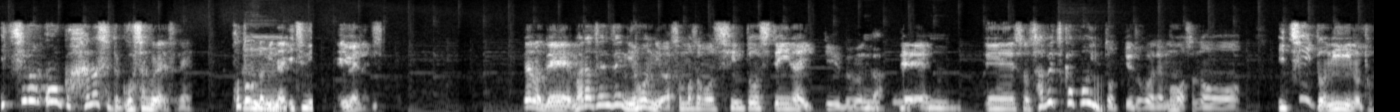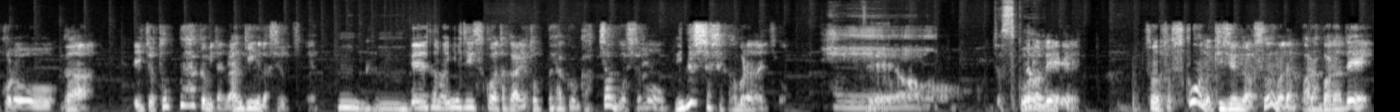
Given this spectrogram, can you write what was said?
一番多く話してて5社ぐらいですね。ほとんどみんな1、2って言えないです。なので、まだ全然日本にはそもそも浸透していないっていう部分があって、うんうん、でその差別化ポイントっていうところでも、その1位と2位のところが、一応トップ100みたいなランキング出してるんですね。うんうん、で、その ESG スコア高いトップ100をガッチャンコしても、20社しか被らないんですよ。へえ。なので、そうそう、スコアの基準がすごいまだバラバラで、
